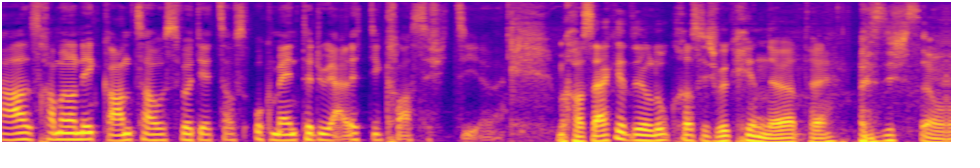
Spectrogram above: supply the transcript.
ja, das kann man noch nicht ganz als, würde ich jetzt als Augmented Reality klassifizieren. Man kann sagen, der Lukas ist wirklich ein Nerd. He? Es ist so.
